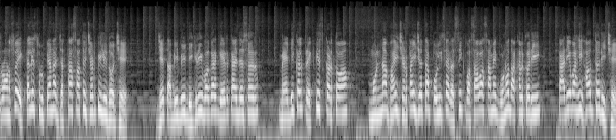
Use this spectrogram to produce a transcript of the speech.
ત્રણસો એકતાલીસ રૂપિયાના જથ્થા સાથે ઝડપી લીધો છે, જે તબીબી ડિગ્રી વગર ગેરકાયદેસર મેડિકલ પ્રેક્ટિસ કરતો મુન્નાભાઈ ઝડપાઈ જતા પોલીસે રસિક વસાવા સામે ગુનો દાખલ કરી કાર્યવાહી હાથ ધરી છે.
